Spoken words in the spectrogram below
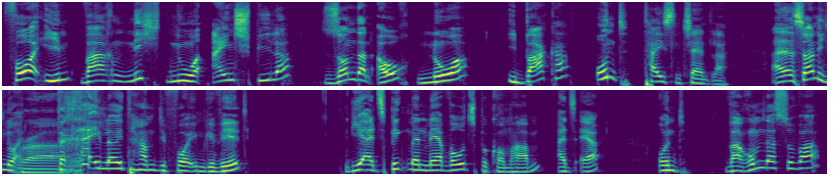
Vor ihm waren nicht nur ein Spieler, sondern auch Noah, Ibaka und Tyson Chandler. Also das war nicht nur Bruh. drei Leute haben die vor ihm gewählt, die als Big Man mehr Votes bekommen haben als er. Und warum das so war,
